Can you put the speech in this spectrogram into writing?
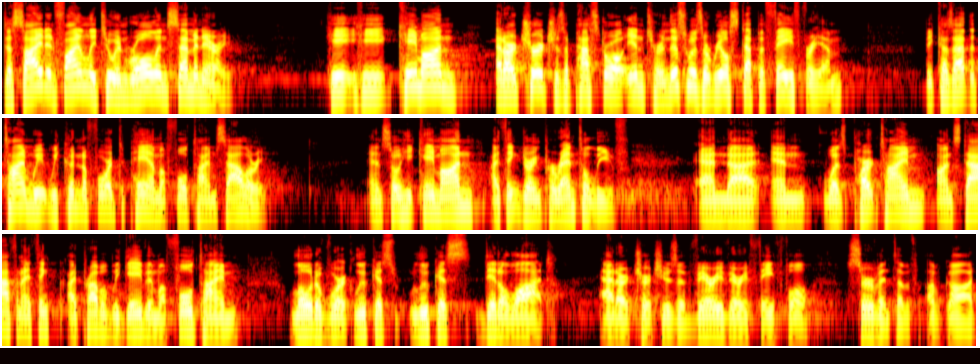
decided finally to enroll in seminary. He, he came on at our church as a pastoral intern. This was a real step of faith for him because at the time we, we couldn't afford to pay him a full time salary. And so he came on, I think, during parental leave and, uh, and was part time on staff. And I think I probably gave him a full time load of work. Lucas, Lucas did a lot at our church. He was a very, very faithful servant of, of God.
